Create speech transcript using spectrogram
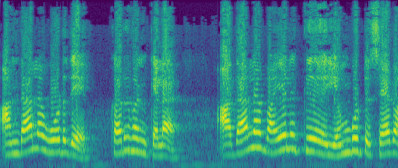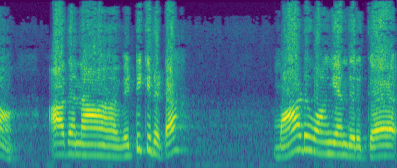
அந்தால ஓடுதே கருவன் கிளை. அதால வயலுக்கு எம்புட்டு சேதம். அத நான் வெட்டிக்கிடட்டா? மாடு வாங்கியாந்திருக்க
